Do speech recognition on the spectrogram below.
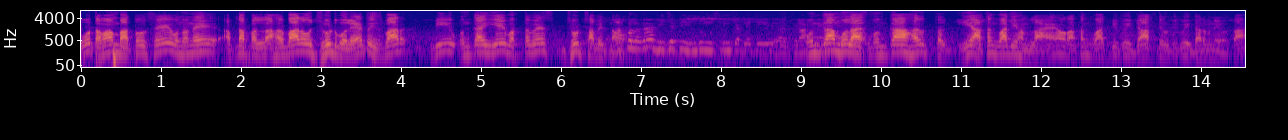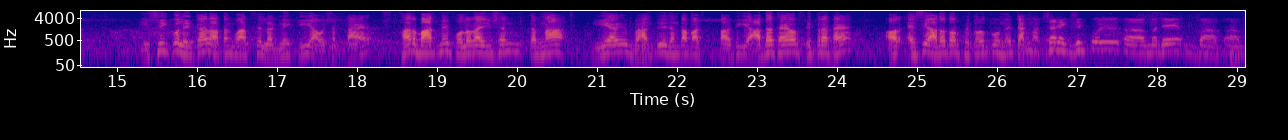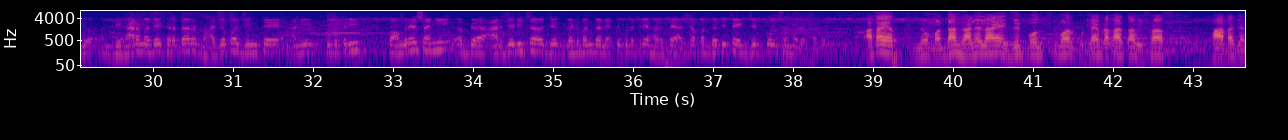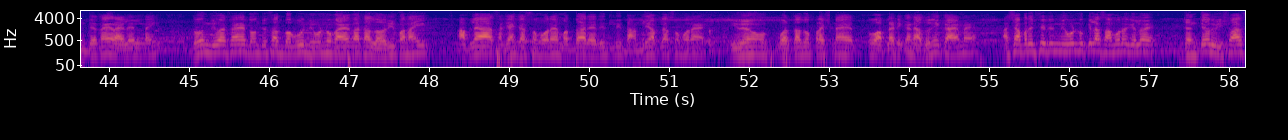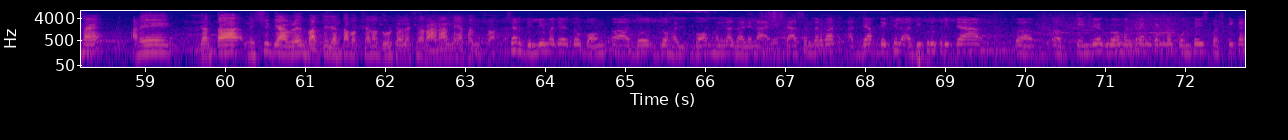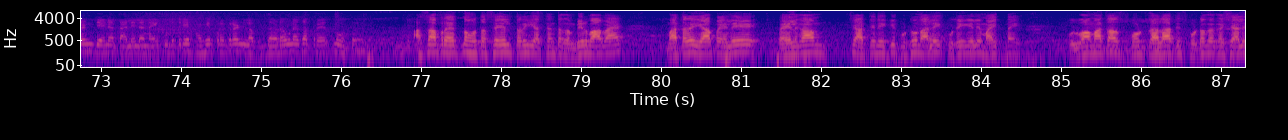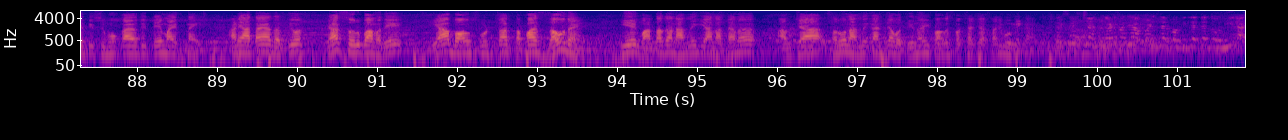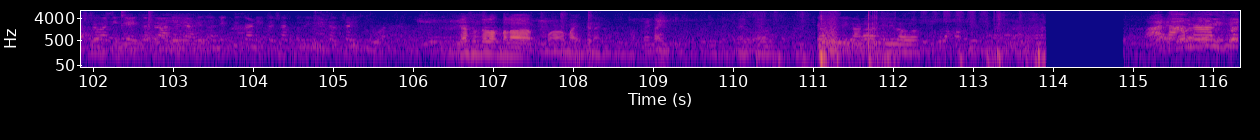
वो तमाम बातों से उन्होंने अपना पल्ला हर बार वो झूठ बोले हैं तो इस बार भी उनका ये वक्तव्य झूठ साबित ना हो। आपको लग रहा है बीजेपी हिंदू मुस्लिम करने की उनका मूल उनका हर त- ये आतंकवादी हमला है और आतंकवाद की कोई जात नहीं होती कोई धर्म नहीं होता। इसी को लेकर आतंकवाद से लड़ने की आवश्यकता है। हर बात में पोलराइजेशन करना ये भारतीय जनता पार्टी की आदत है और फितरत है। और ऐसी आदत और फितरत को उन्हें त्यागना सर एक्झिट पोलमध्ये बिहारमध्ये खरं तर भाजप जिंकते आणि कुठेतरी काँग्रेस आणि आरजेडीचं जे गठबंधन आहे ते कुठेतरी हरते अशा पद्धतीचे एक्झिट पोल समोर येतात आता मतदान झालेलं आहे एक्झिट पोलवर कुठल्याही प्रकारचा विश्वास हा आता जनतेचाही राहिलेला नाही. दोन दिवस आहे दोन दिवसात बघू निवडणूक आयोगाचा लहरीपणाही आपल्या सगळ्यांच्या समोर आहे मतदार यादीतली धांदली आपल्यासमोर आहे. ईव्हीएम वरचा जो प्रश्न आहे तो आपल्या ठिकाणी अजूनही कायम आहे. अशा परिस्थितीत निवडणुकीला सामोरं गेलोय. जनतेवर विश्वास आहे आणि जनता निश्चित यावेळेस भारतीय जनता पक्षाला दूर ठेवल्याशिवाय राहणार नाही असा विश्वास सर दिल्लीमध्ये जो बॉम्ब जो जो हल बॉम्ब हल्ला झालेला आहे त्या संदर्भात अद्याप देखील अधिकृतरित्या केंद्रीय गृहमंत्र्यांकडनं कोणतंही स्पष्टीकरण देण्यात आलेलं नाही. कुठेतरी हे प्रकरण दडवण्याचा प्रयत्न होतोय. असा प्रयत्न होत असेल तर ही अत्यंत गंभीर बाब आहे. मात्र या पहिले पहलगामचे अतिरेकी कुठून आले कुठे गेले माहीत नाही. पुलवामाचा स्फोट झाला ती स्फोटकं कशी आली ती सिमो काय होती ते माहीत नाही. आणि आता या धर्तीवर त्याच स्वरूपामध्ये या बॉम्बस्फोटचा तपास जाऊ नये ही एक भारताचा नागरिक या नात्यानं आमच्या सर्व नागरिकांच्या वतीनं ही काँग्रेस पक्षाची असणारी भूमिका आहे. चंदगडमध्ये आपण जर बघितलं तर दोन्ही राष्ट्रवादी एकत्र आलेले आहेत. अनेक ठिकाणी तशाच या संदर्भात मला माहिती नाही. थँक्यू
